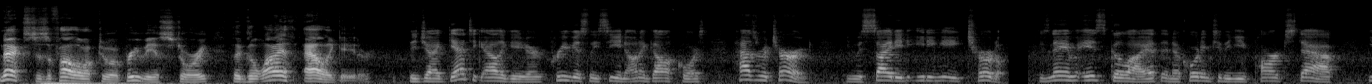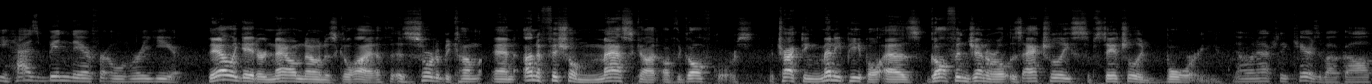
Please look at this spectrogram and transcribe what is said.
Next is a follow up to a previous story the Goliath alligator. The gigantic alligator previously seen on a golf course has returned. He was sighted eating a turtle. His name is Goliath, and according to the park staff, he has been there for over a year. The alligator, now known as Goliath, has sort of become an unofficial mascot of the golf course, attracting many people as golf in general is actually substantially boring. No one actually cares about golf.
